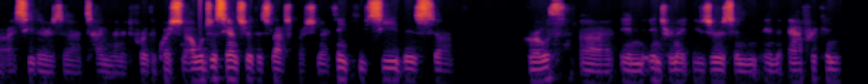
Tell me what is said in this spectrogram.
uh, uh I see there's a time limit for the question. I will just answer this last question. I think you see this uh, growth uh, in internet users in, in African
